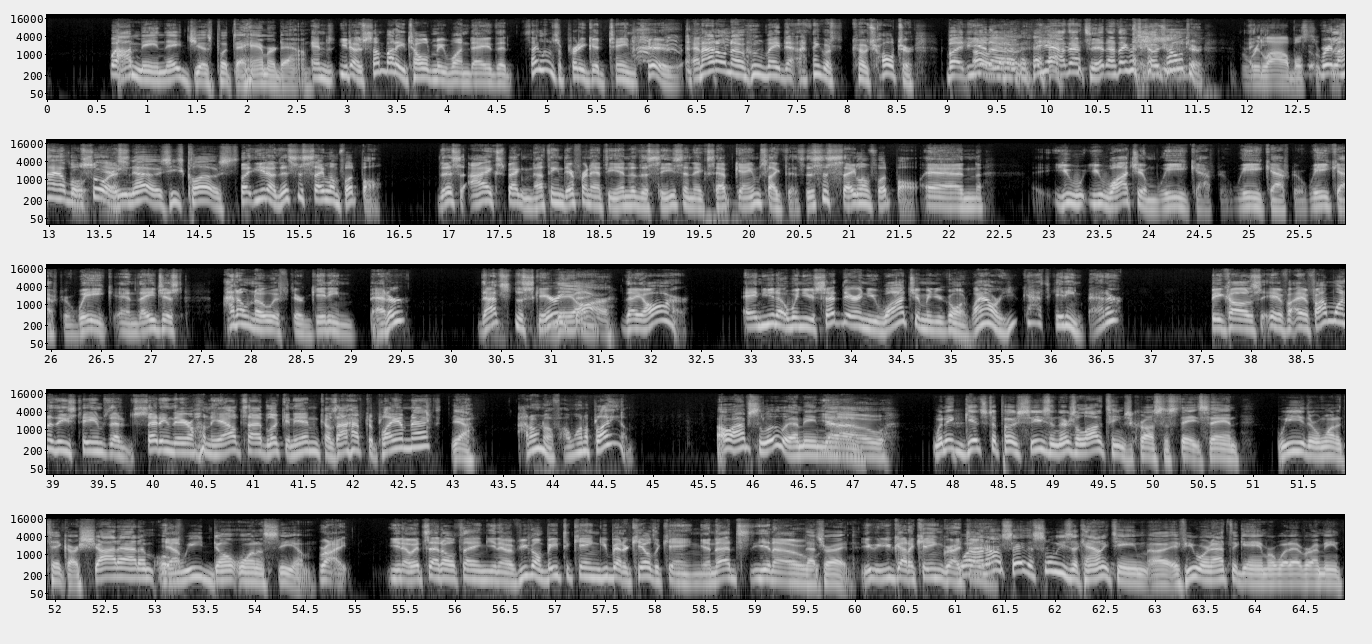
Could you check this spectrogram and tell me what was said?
Well, I mean, they just put the hammer down. and you know, somebody told me one day that Salem's a pretty good team too, and I don't know who made that. I think it was Coach Holter, but you Oh, know, yeah. yeah. that's it. I think it was Coach Holter. reliable, source. Reliable source. He knows he's close. But you know, this is Salem football. This I expect nothing different at the end of the season except games like this. This is Salem football, and you you watch them week after week after week after week, and they just I don't know if they're getting better. That's the scary thing. They thing. are. They are. And you know, when you sit there and you watch them and you're going, "Wow, are you guys getting better?" Because if if I'm one of these teams that's sitting there on the outside looking in because I have to play them next, Yeah. I don't know if I want to play them. Oh, absolutely. I mean, You uh, know, when it gets to postseason, there's a lot of teams across the state saying we either want to take our shot at them or Yep. we don't want to see them. right. You know, it's that old thing. You know, if you're gonna beat the king, you better kill the king, and that's you know, That's right. You you got a king right well, there. and I'll say this Louisa County team, uh, if you weren't at the game or whatever, I mean,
